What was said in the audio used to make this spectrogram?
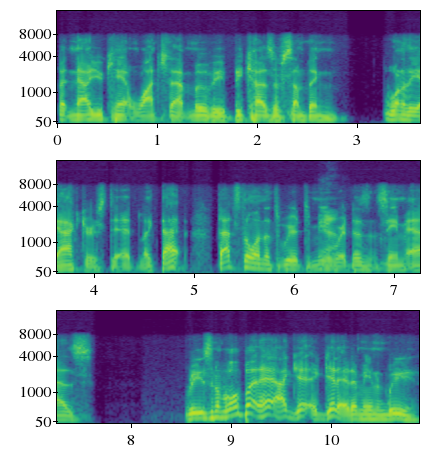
but now you can't watch that movie because of something one of the actors did like that that's the one that's weird to me Yeah. where it doesn't seem as reasonable but hey i get get it i mean we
